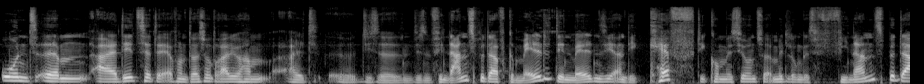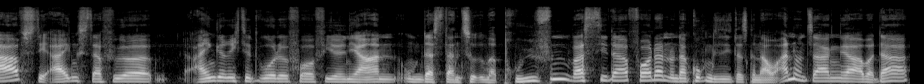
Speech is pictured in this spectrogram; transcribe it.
Und ähm, ARD, ZDF und Deutschlandradio haben halt äh, diese, diesen Finanzbedarf gemeldet. Den melden sie an die KEF, die Kommission zur Ermittlung des Finanzbedarfs, die eigens dafür eingerichtet wurde vor vielen Jahren, um das dann zu überprüfen, was sie da fordern. Und dann gucken sie sich das genau an und sagen, ja, aber da,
